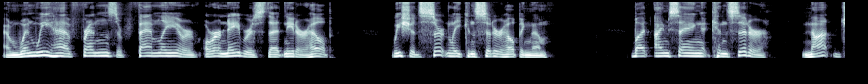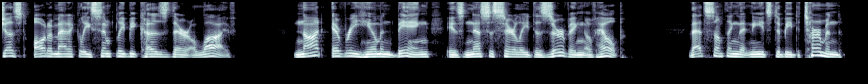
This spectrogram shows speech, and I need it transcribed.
And when we have friends or family or, or our neighbors that need our help, we should certainly consider helping them. But I'm saying consider, not just automatically simply because they're alive. Not every human being is necessarily deserving of help. That's something that needs to be determined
